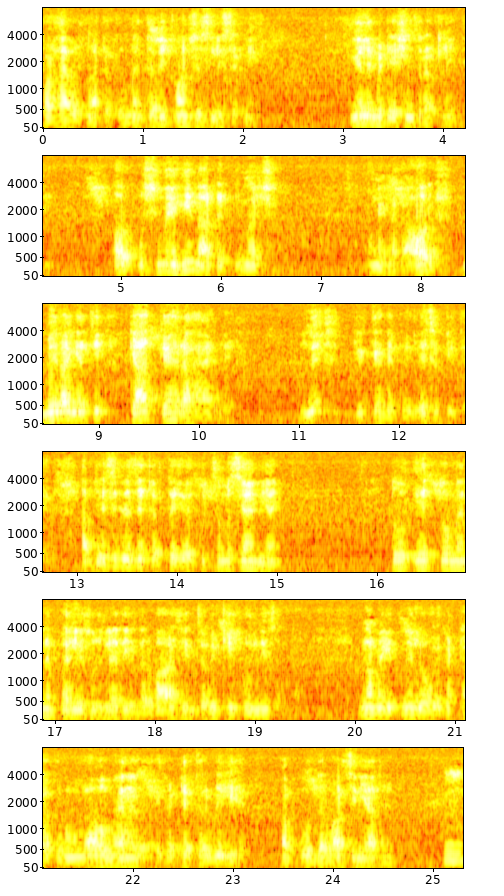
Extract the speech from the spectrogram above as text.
पढ़ा है उस नाटक को, मैं कभी कॉन्शियसली सेट नहीं ये लिमिटेशंस रख ली थी। और उसमें ही नाटक इमर्ज होने लगा। और मेरा ये कि क्या कह रहा है लेखक? लेखक के कहने पे लेखक के कह अब जैसे जैसे करते गए कुछ समस्याएँ भी आई। तो एक तो मैंने पहले सोच लिया थी दरबार सीन कभी ठीक हो ही नहीं सकता। ना मैं इतने लोग इकट्ठा करूँगा और मैंने इकट्ठे कर भी लिए। आपको दरबार सीन याद है? हम्म।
